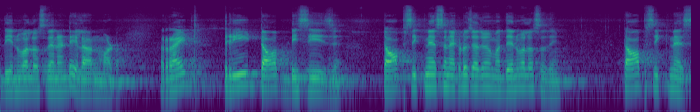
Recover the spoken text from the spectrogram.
దీనివల్ల వస్తుందంటే ఇలా అనమాట right tree top disease. Top sickness అని ఎక్కడో చదివాము దేనివల్ల వస్తుంది? Top sickness.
